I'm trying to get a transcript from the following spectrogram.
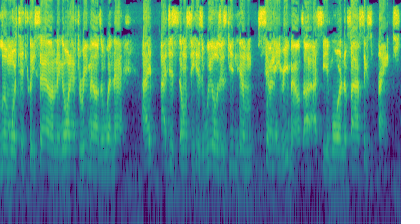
a little more technically sound, they're going after rebounds and whatnot. I, I just don't see his wheels just getting him seven, eight rebounds. I, I see it more in the five, six range.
